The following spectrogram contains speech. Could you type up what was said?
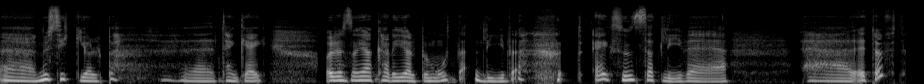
Eh, musikk hjelper, eh, tenker jeg. Og det er sånn, ja, hva det hjelper mot det? Livet. Jeg syns at livet er, eh, er tøft.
